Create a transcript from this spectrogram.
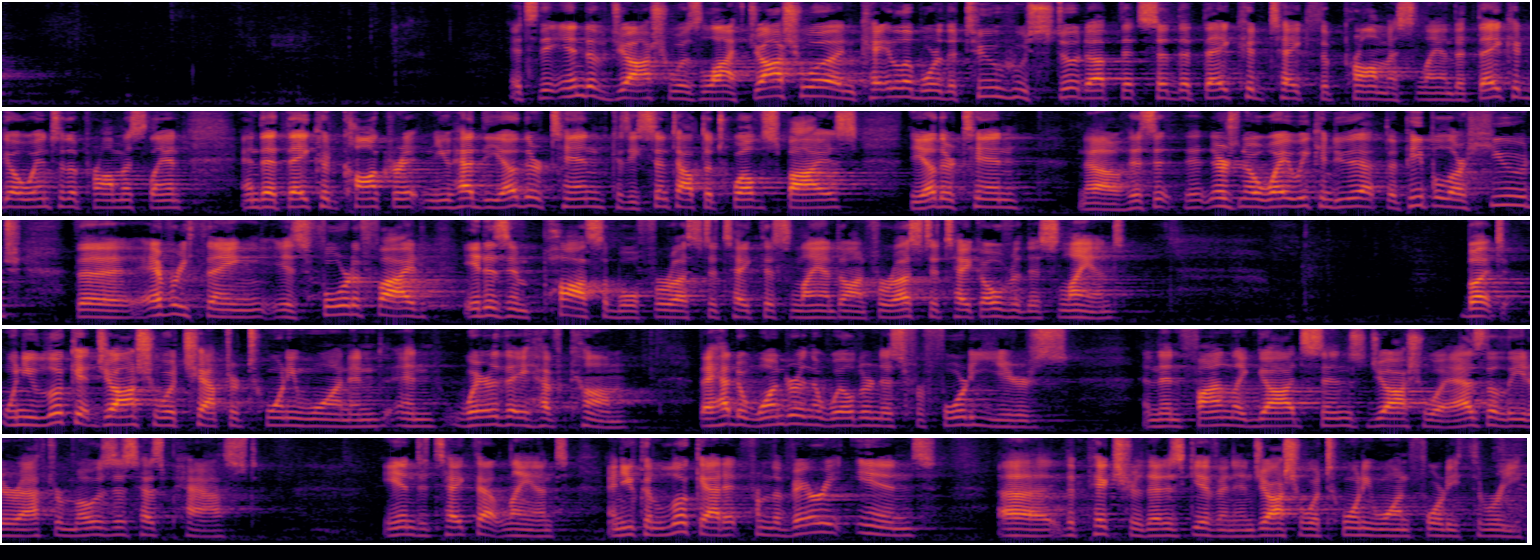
It's the end of Joshua's life. Joshua and Caleb were the two who stood up that said that they could take the promised land, that they could go into the promised land, and that they could conquer it. And you had the other 10, because he sent out the 12 spies. The other 10, no, is, there's no way we can do that. The people are huge. The, everything is fortified. It is impossible for us to take this land on, for us to take over this land. But when you look at Joshua chapter 21 and, and where they have come, They had to wander in the wilderness for 40 years. And then finally, God sends Joshua as the leader after Moses has passed in to take that land. And you can look at it from the very end, uh, the picture that is given in Joshua 21 43.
